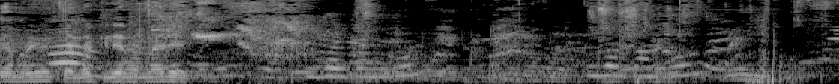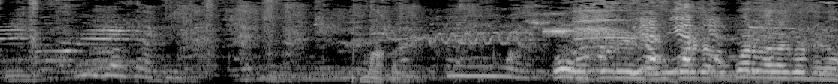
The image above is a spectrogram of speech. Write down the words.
कैमरा क्लियर है ओ ऊपर है ऊपर का ऊपर वाला को देखो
